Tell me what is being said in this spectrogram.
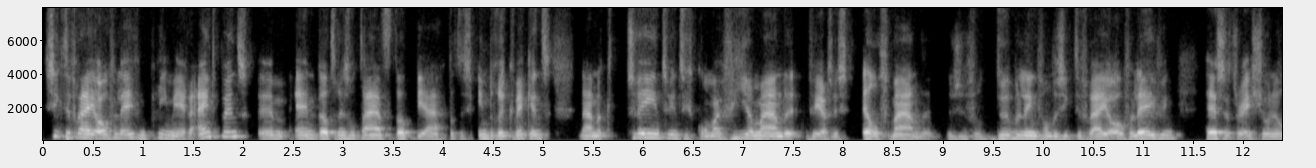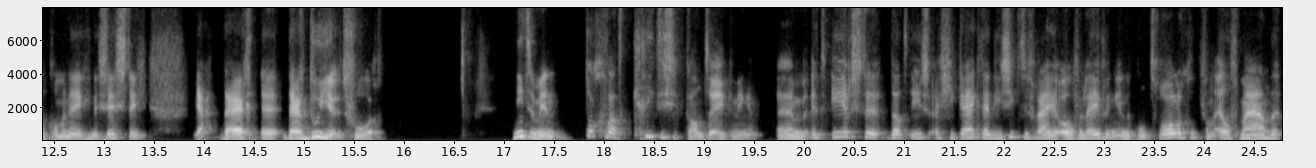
ziektevrije overleving, primaire eindpunt. Um, en dat resultaat, dat, ja, dat is indrukwekkend, namelijk 22,4 maanden versus 11 maanden. Dus een verdubbeling van de ziektevrije overleving, hazard ratio 0,69. Ja, daar, uh, daar doe je het voor. Niettemin, toch wat kritische kanttekeningen. Um, het eerste, dat is als je kijkt naar die ziektevrije overleving in de controlegroep van 11 maanden.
